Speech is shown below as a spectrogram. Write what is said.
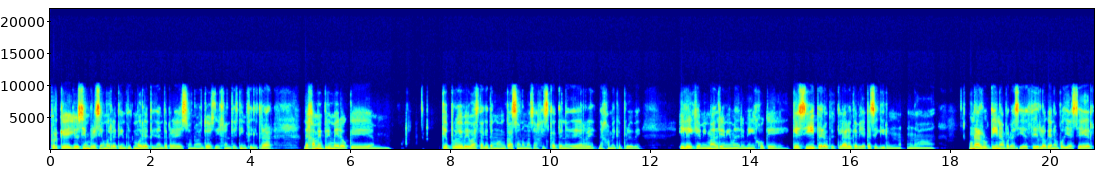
porque yo siempre he sido muy, muy reticente para eso, ¿no? Entonces dije, antes de infiltrar, déjame primero que, que pruebe, basta que tengo en casa una masajista TNDR, déjame que pruebe. Y le dije a mi madre, mi madre me dijo que, que sí, pero que claro, que había que seguir un, una, una rutina, por así decirlo, que no podía ser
